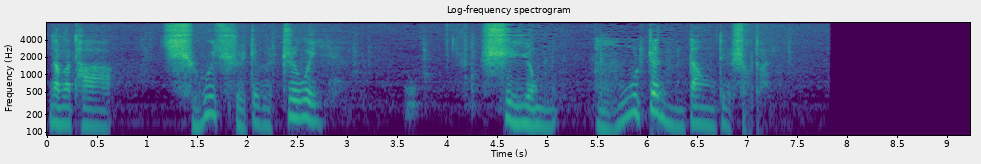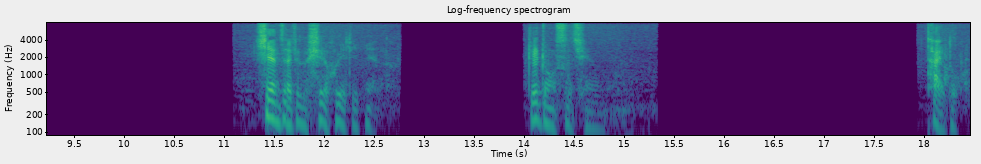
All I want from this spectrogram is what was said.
那么他求取这个职位。是用不正当的手段。现在这个社会里面呢，这种事情太多了。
